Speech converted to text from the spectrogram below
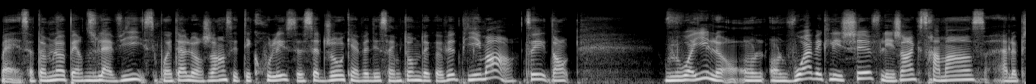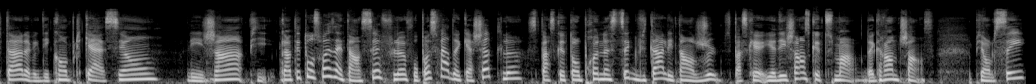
Ben, cet homme-là a perdu la vie, il s'est pointé à l'urgence, s'est écroulé, c'est sept jours qu'il avait des symptômes de COVID, puis il est mort. sais Donc, vous le voyez, là, on, on, le voit avec les chiffres, les gens qui se ramassent à l'hôpital avec des complications, les gens. Puis quand tu es aux soins intensifs, là, faut pas se faire de cachette, là. C'est parce que ton pronostic vital est en jeu. C'est parce qu'il y a des chances que tu meurs, de grandes chances. Puis on le sait,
